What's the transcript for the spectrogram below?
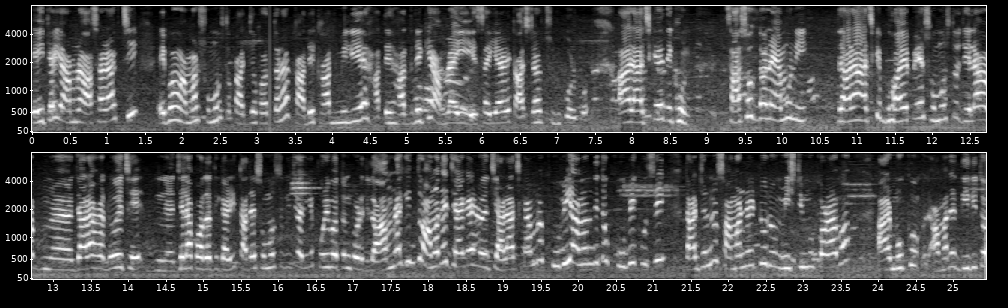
এইটাই আমরা আশা রাখছি এবং আমার সমস্ত কার্যকর্তারা কাঁধে কাঁধ মিলিয়ে হাতে হাত রেখে আমরা এই এসআইআর এর কাজটা শুরু করব। আর আজকে দেখুন, শাসক দল এমনই যারা আজকে ভয় পেয়ে সমস্ত জেলা যারা রয়েছে জেলা পদাধিকারী, তাদের সমস্ত কিছু আজকে পরিবর্তন করে দিল। আমরা কিন্তু আমাদের জায়গায় রয়েছে আর আজকে আমরা খুবই আনন্দিত, খুবই খুশি। তার জন্য সামান্য একটু মিষ্টি মুখ করাবো। আর মুখ্য আমাদের দিদি তো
